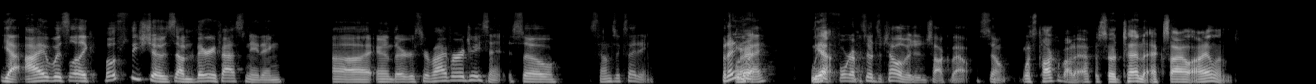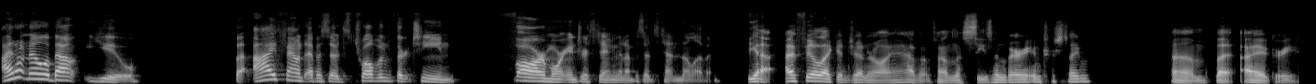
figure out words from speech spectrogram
Yeah i was like both of these shows sound very fascinating uh and they're survivor adjacent so sounds exciting but anyway right. we Yeah. have four episodes of television to talk about so Let's talk about it. Episode ten, Exile Island. i don't know about you but i found episodes 12 and 13 far more interesting than episodes 10 and 11 Yeah, I feel like in general, I haven't found this season very interesting. Um, but I agree.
